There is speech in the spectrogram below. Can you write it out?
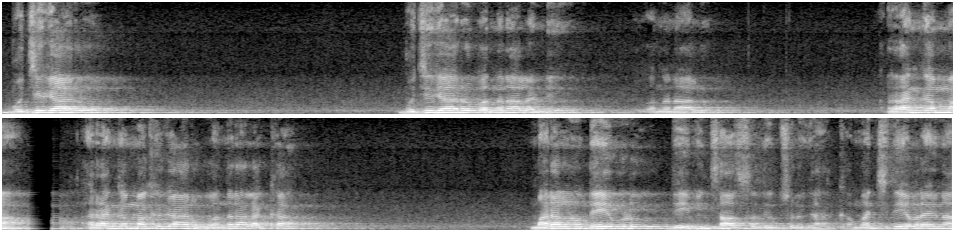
బుజ్జి గారు బుజ్జి గారు వందనాలండి. వందనాలు. రంగమ్మ రంగమ్మక్క గారు వందనాలక్క. మనల్ని దేవుడు దీవించి ఆస్వాదించును గాక మంచిది ఎవరైనా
